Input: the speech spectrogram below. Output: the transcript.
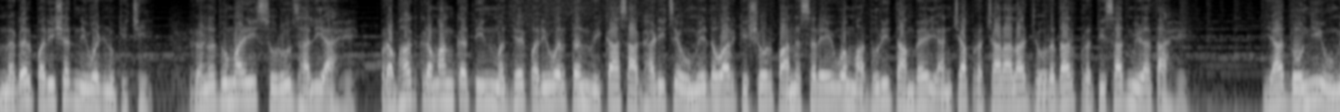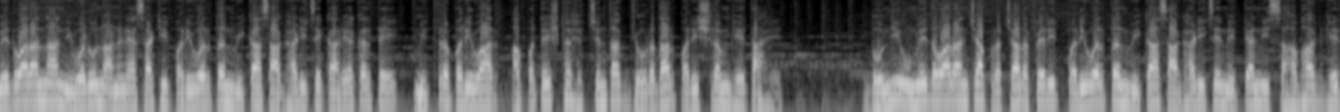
नगर परिषद निवडणुकीची रणधुमाळी सुरू झाली आहे. प्रभाग क्रमांक तीन मध्ये परिवर्तन विकास आघाडीचे उमेदवार किशोर पानसरे व माधुरी तांबे यांच्या प्रचाराला जोरदार प्रतिसाद मिळत आहे. या दोन्ही उमेदवारांना निवडून आणण्यासाठी परिवर्तन विकास आघाडीचे कार्यकर्ते मित्रपरिवार अपतेष्ट हिच्चिंतक जोरदार परिश्रम घेत आहेत. दोन्ही उमेदवारांच्या प्रचारफेरीत परिवर्तन विकास आघाडीचे नेत्यांनी सहभाग घेत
